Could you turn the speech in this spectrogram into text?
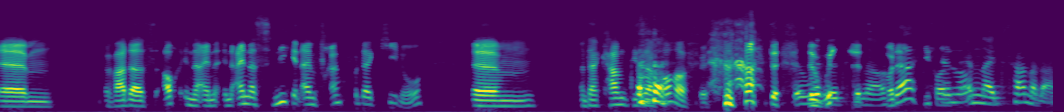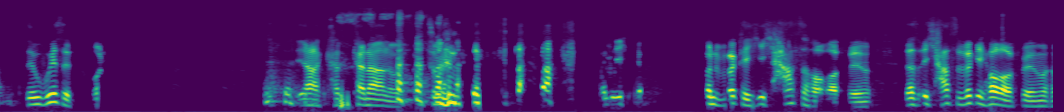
ähm, war das auch in, einer in einer Sneak in einem Frankfurter Kino. Ähm, und da kam dieser Horrorfilm. The, The, The Wizard, Wizard, genau. oder? Hieß der Von so? M. Night Shyamalan. The Wizard. Und, ja, kann, keine Ahnung. Zumindest. und, ich, und wirklich, ich hasse Horrorfilme. Das, ich hasse wirklich Horrorfilme.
